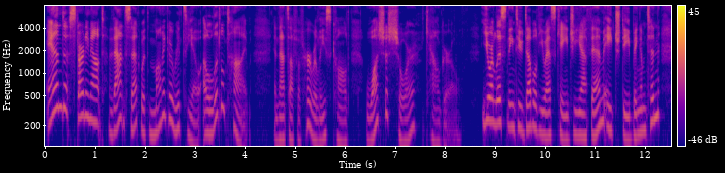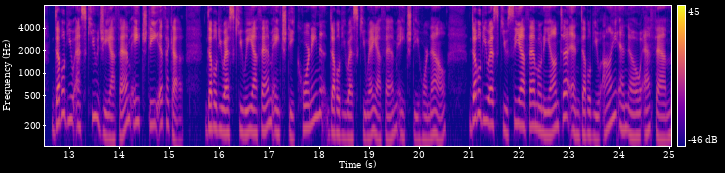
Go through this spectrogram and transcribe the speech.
And starting out that set with Monica Rizzio, A Little Time. And that's off of her release called Wash Ashore Cowgirl. You're listening to WSKG-FM HD Binghamton, WSQG-FM HD Ithaca, WSQE-FM HD Corning, WSQA-FM HD Hornell, WSQC-FM Oneonta, and WINO-FM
